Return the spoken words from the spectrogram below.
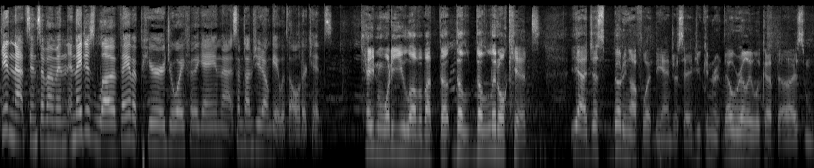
getting that sense of them, and, and they just love. They have a pure joy for the game that sometimes you don't get with the older kids. Caden, what do you love about the, the, the little kids? Yeah, just building off what Deandra said, you can they'll really look up to us, and,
